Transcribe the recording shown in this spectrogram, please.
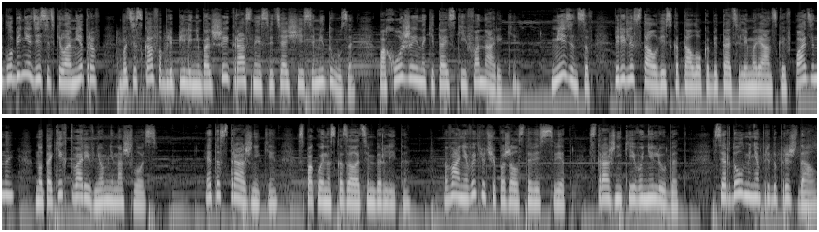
глубине 10 километров батискаф облепили небольшие красные светящиеся медузы, похожие на китайские фонарики – Мезенцев перелистал весь каталог обитателей Марианской впадины, но таких тварей в нем не нашлось. «Это стражники», — спокойно сказала Тимберлита. «Ваня, выключи, пожалуйста, весь свет. Стражники его не любят. Сердол меня предупреждал.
